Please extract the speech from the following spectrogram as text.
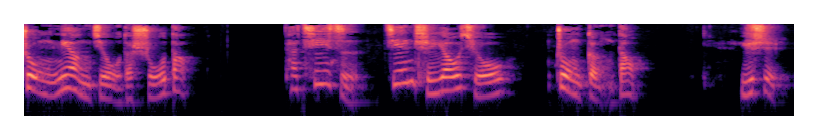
种酿酒的熟稻。他妻子坚持要求种梗稻，于是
